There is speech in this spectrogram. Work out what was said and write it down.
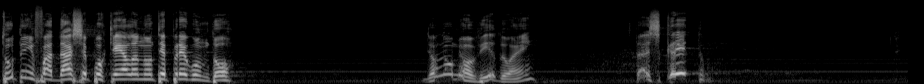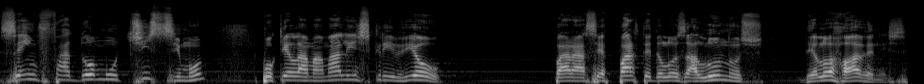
Tu te enfadaste porque ela não te perguntou. Eu não me ouvido, hein? Está escrito. Se enfadou muitíssimo porque a mamá lhe inscreveu para ser parte de los alunos de los jóvenes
